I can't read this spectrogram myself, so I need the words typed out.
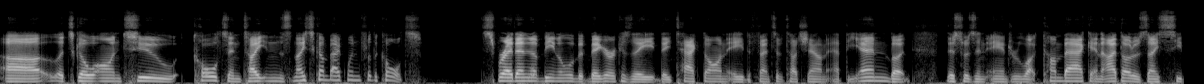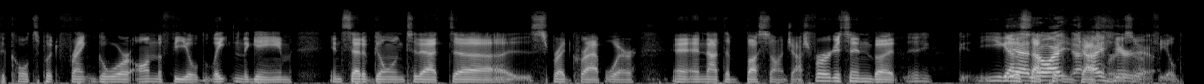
Uh, let's go on to Colts and Titans. Nice comeback win for the Colts. Spread ended up being a little bit bigger because they, they tacked on a defensive touchdown at the end, but this was an Andrew Luck comeback, and I thought it was nice to see the Colts put Frank Gore on the field late in the game instead of going to that uh, spread crap where, and, not to bust on Josh Ferguson, but uh, you got to Yeah, stop no, I- Josh I hear Ferguson on the field.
